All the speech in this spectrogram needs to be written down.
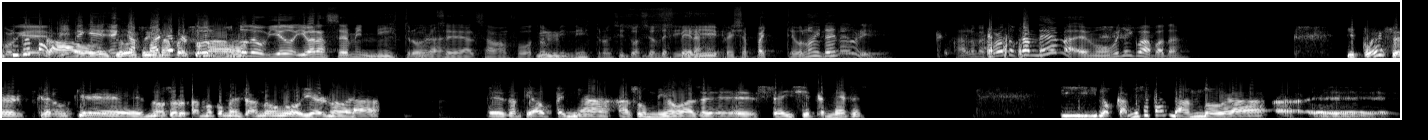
porque viste que en yo soy campaña una pues, todo el persona- mundo de Oviedo iban a ser ministro, ¿verdad? Se alzaban fotos, Mm. ministro en situación de Sí, espera. eh. pero ese paiteo no en Sí. A lo mejor tocan de Emma, es muy y pata. Y puede ser, creo que nosotros estamos comenzando un gobierno, ¿verdad? Eh, Santiago Peña asumió hace seis, siete meses. Y los cambios se están dando, ¿verdad? Ah, eh,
